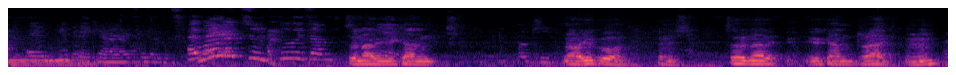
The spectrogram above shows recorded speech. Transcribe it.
And you Mm. Like you're. I wanted to do some. So now you can. Okay. No, you go on. Finish. So now you can drag. Mm? Uh,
